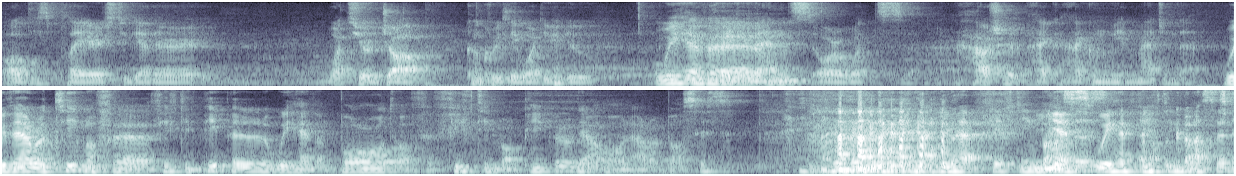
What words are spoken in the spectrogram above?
all these players together? What's your job concretely? What do you do? We have events, or what's how should how, how can we imagine that? With our team of uh, 15 people, we have a board of 15 more people. They are all our bosses. you have 15 bosses? Yes, we have 15 oh, bosses.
